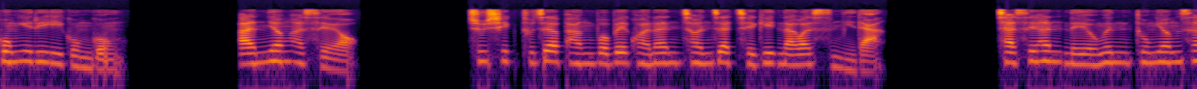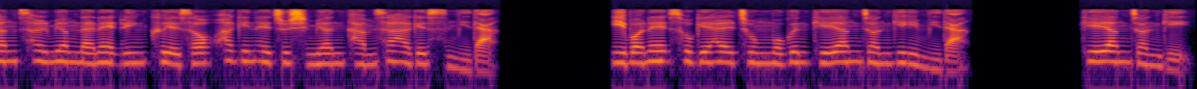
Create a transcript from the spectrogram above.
01200 안녕하세요. 주식 투자 방법에 관한 전자책이 나왔습니다. 자세한 내용은 동영상 설명란의 링크에서 확인해 주시면 감사하겠습니다. 이번에 소개할 종목은 계양전기입니다. 계양전기,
